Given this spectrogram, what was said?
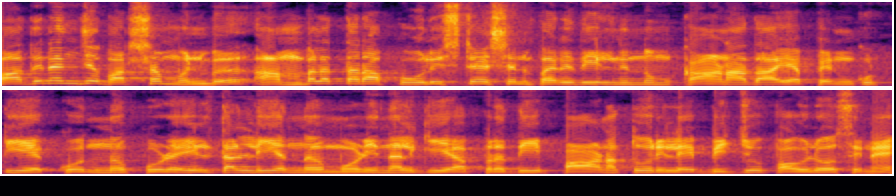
പതിനഞ്ച് വർഷം മുൻപ് അമ്പലത്തറ പോലീസ് സ്റ്റേഷൻ പരിധിയിൽ നിന്നും കാണാതായ പെൺകുട്ടിയെ കൊന്ന് പുഴയിൽ തള്ളിയെന്ന് മൊഴി നൽകിയ പ്രതി പാണത്തൂരിലെ ബിജു പൗലോസിനെ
